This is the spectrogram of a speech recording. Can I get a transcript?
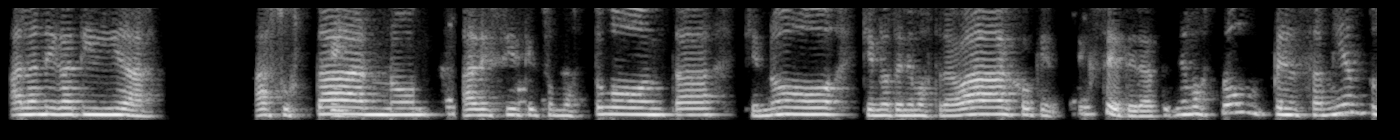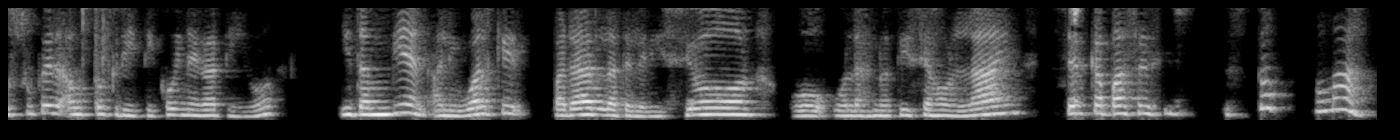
a la negatividad, a asustarnos, a decir que somos tontas, que no, que no tenemos trabajo, que, etcétera. Tenemos todo un pensamiento súper autocrítico y negativo. Y también, al igual que parar la televisión o, o las noticias online, ser capaz de decir, stop, no más,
